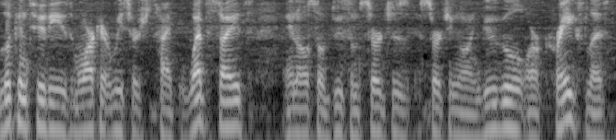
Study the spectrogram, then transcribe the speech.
Look into these market research type websites and also do some searches, searching on Google or Craigslist.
